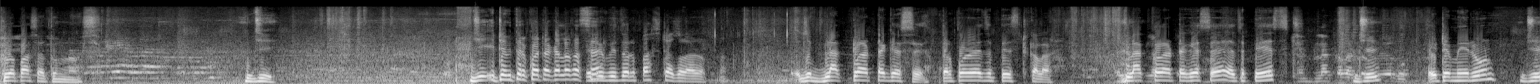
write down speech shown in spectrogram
পুরো পাঁচ হাত উন্না আছে। জি। জি এটার ভিতরে কয়টা কালার আছে? এটার ভিতরে পাঁচটা কালার আপনার। যে ব্ল্যাক কালারটা গেছে তারপরে যে পেস্ট কালার ব্ল্যাক কালারটা গেছে এই পেস্ট জি। এটা মেরুন জি।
